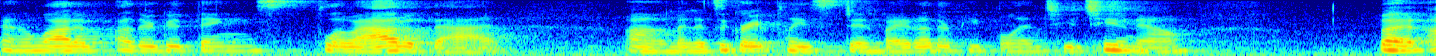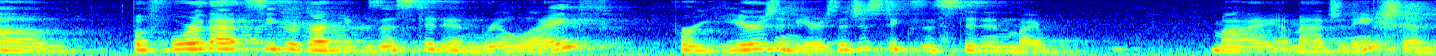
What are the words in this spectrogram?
and a lot of other good things flow out of that. Um, and it's a great place to invite other people into too now. But um, before that secret garden existed in real life, for years and years, it just existed in my my imagination.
